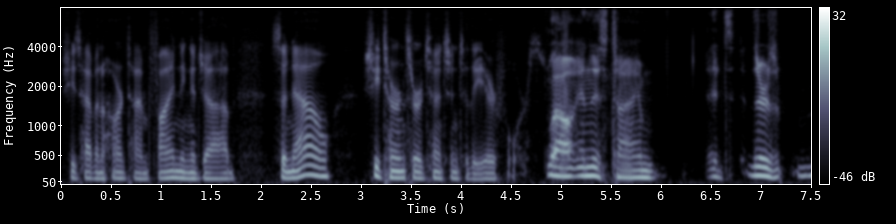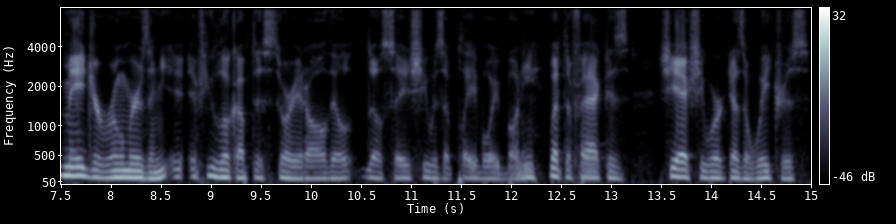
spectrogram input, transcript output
She's having a hard time finding a job. So now she turns her attention to the Air Force. Well, in this time, it's there's major rumors, and if you look up this story at all, they'll they'll say she was a Playboy bunny. But the fact is, she actually worked as a waitress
